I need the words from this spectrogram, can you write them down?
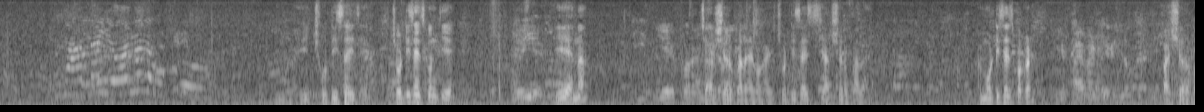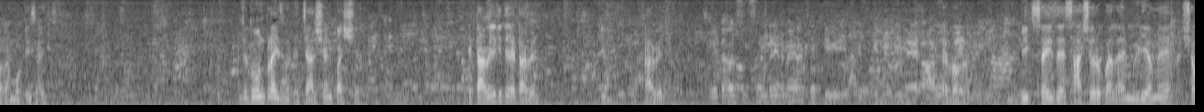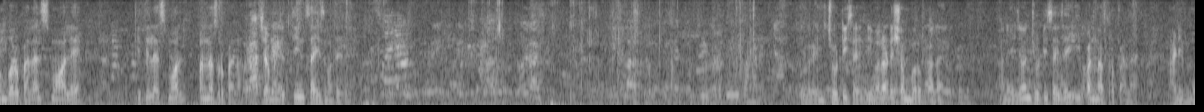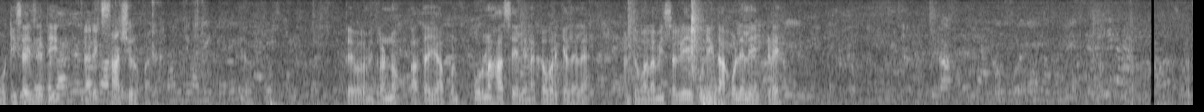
ना लवकर. ही छोटी साईज आहे. छोटी साईज कोणती आहे? यही है हे ना? ये है फोर चारशे रुपयाला आहे बघा, ही छोटी साईज चारशे रुपयाला आहे. आणि मोठी साईज पकड. पाचशे रुपयाला मोठी साईज म्हणजे दोन प्राईजमध्ये चारशे आणि पाचशे. हे टावेल कितीला टावेल टावेल है फिफ्टी फिफ्टी में है और हे 100 बघा है बिग साईज आहे, सहाशे रुपयाला आहे मीडियम आहे, शंभर रुपयाला आणि स्मॉल आहे. कितीला आहे? स्मॉल पन्नास रुपयाला. अच्छा म्हणजे तीन साईजमध्ये आहे ते. ही बघा ही छोटी साईज ही मला वाटतं शंभर रुपयाला आहे. आणि याच्यावर छोटी साईज आहे ही पन्नास रुपयाला आहे. आणि मोठी साईज आहे ती डायरेक्ट सहाशे रुपयाला आहे. बघा. ते बघा मित्रांनो आता हे आपण पूर्ण हा सेल आहे ना कवर केलेला आहे. आणि तुम्हाला मी सगळे एकूण एक दाखवलेले आहे इकडे.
